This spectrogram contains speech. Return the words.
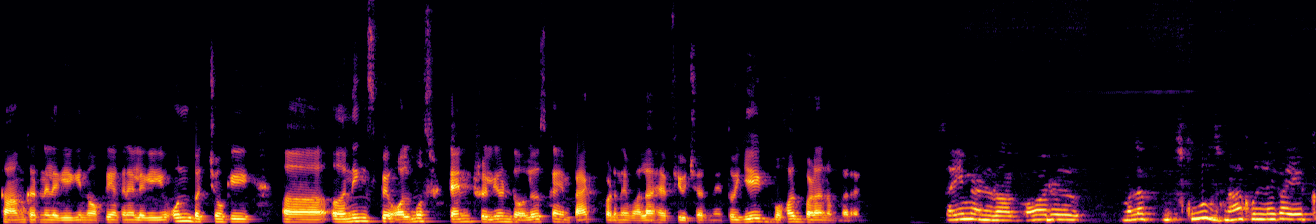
काम करने लगेगी, नौकरियाँ करने लगेगी, उन बच्चों की अर्निंग्स पे ऑलमोस्ट टेन ट्रिलियन डॉलर्स का इम्पैक्ट पड़ने वाला है फ्यूचर में। तो ये एक बहुत बड़ा नंबर है। सही में अनुराग, और मतलब स्कूल्स ना खुलने का एक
